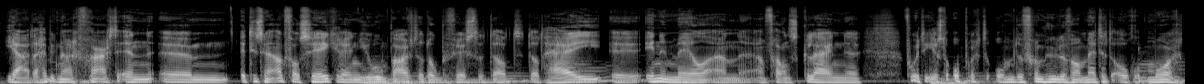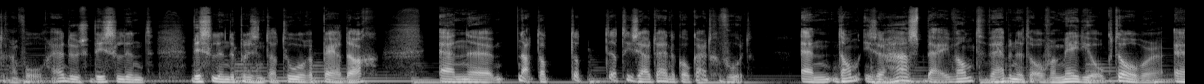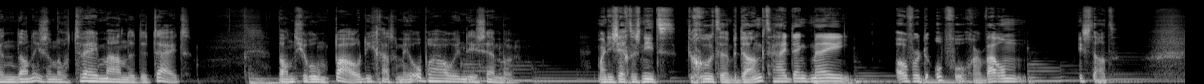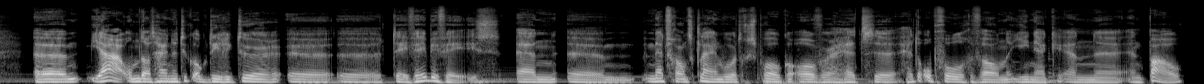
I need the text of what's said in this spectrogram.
Ja, daar heb ik naar gevraagd. En um, het is in elk geval zeker, en Jeroen Pauw heeft dat ook bevestigd... dat, dat hij uh, in een mail aan, aan Frans Klein uh, voor het eerst oppert... om de formule van Met het oog op morgen te gaan volgen. Hè? Dus wisselend, wisselende presentatoren per dag. En nou, dat, dat, dat is uiteindelijk ook uitgevoerd. En dan is er haast bij, want we hebben het over medio oktober. En dan is er nog twee maanden de tijd. Want Jeroen Pauw die gaat ermee ophouden in december. Maar die zegt dus niet de groeten bedankt. Hij denkt mee over de opvolger. Waarom is dat? Uh, ja, omdat hij natuurlijk ook directeur uh, uh, TVBV is. En ehm, met Frans Klein wordt gesproken over het, uh, het opvolgen van Jinek en, en Pauw.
